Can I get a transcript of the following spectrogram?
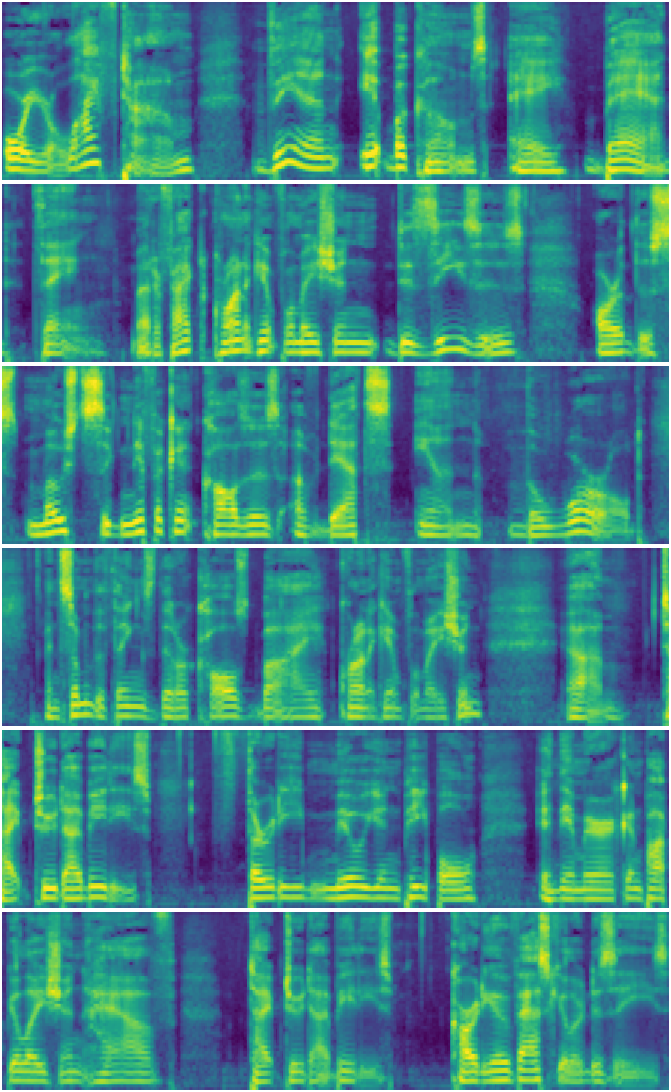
or your lifetime, then it becomes a bad thing. Matter of fact, chronic inflammation diseases are the most significant causes of deaths in the world. And some of the things that are caused by chronic inflammation um, type 2 diabetes. 30 million people in the American population have type 2 diabetes. Cardiovascular disease.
